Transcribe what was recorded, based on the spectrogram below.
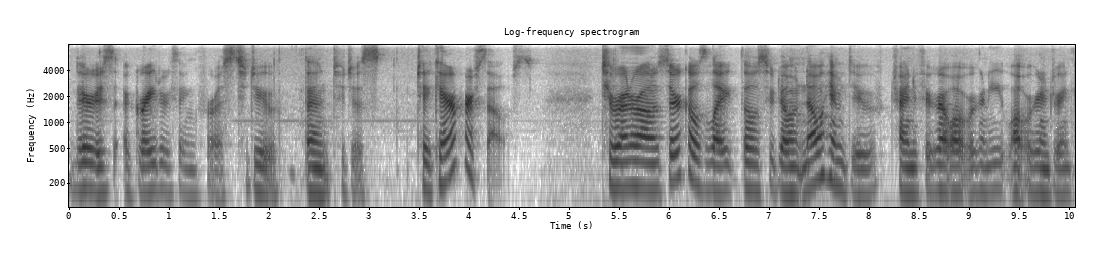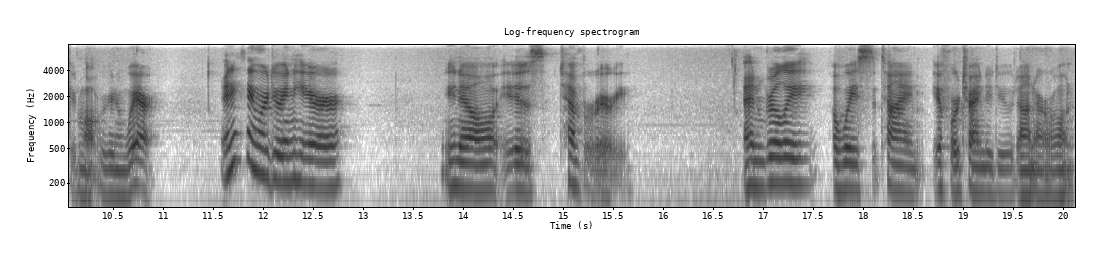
there is a greater thing for us to do than to just take care of ourselves. To run around in circles like those who don't know Him do, trying to figure out what we're going to eat, what we're going to drink, and what we're going to wear. Anything we're doing here, you know, is temporary and really a waste of time if we're trying to do it on our own.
